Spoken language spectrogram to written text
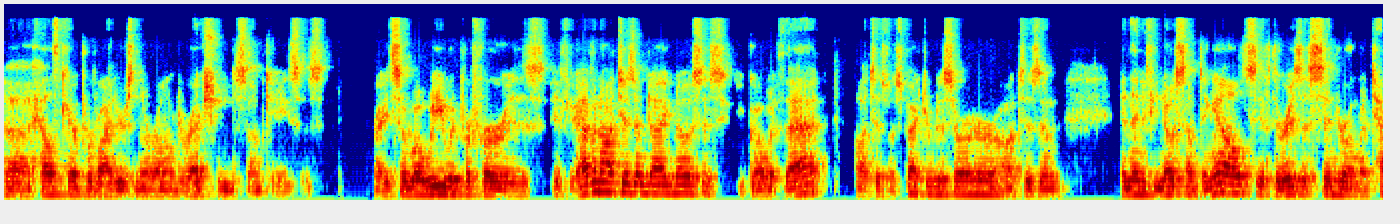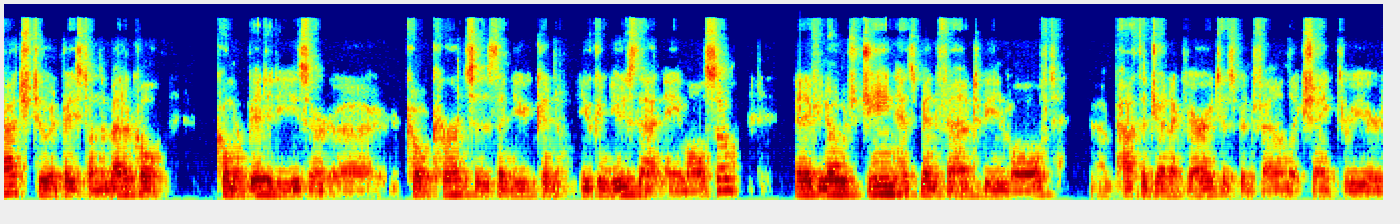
uh, healthcare providers in the wrong direction in some cases right? So what we would prefer is if you have an autism diagnosis you go with that autism spectrum disorder autism. And then if you know something else if there is a syndrome attached to it based on the medical comorbidities or uh, co-occurrences then you can you can use that name also. And if you know which gene has been found to be involved uh, pathogenic variant has been found, like SHANK3 or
